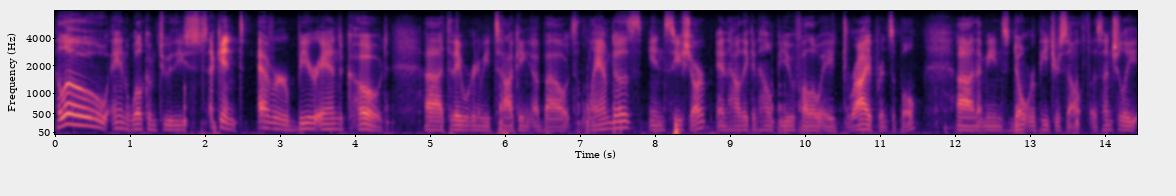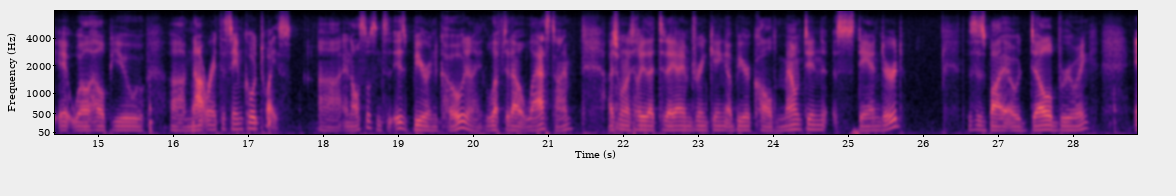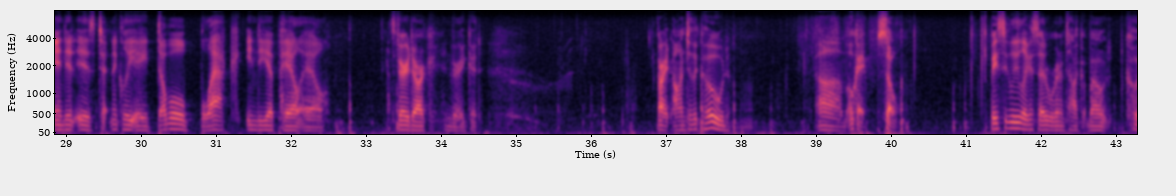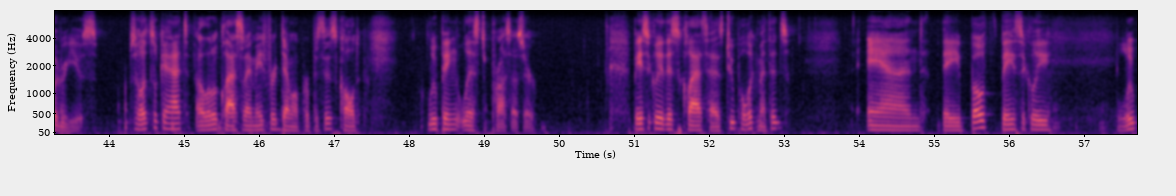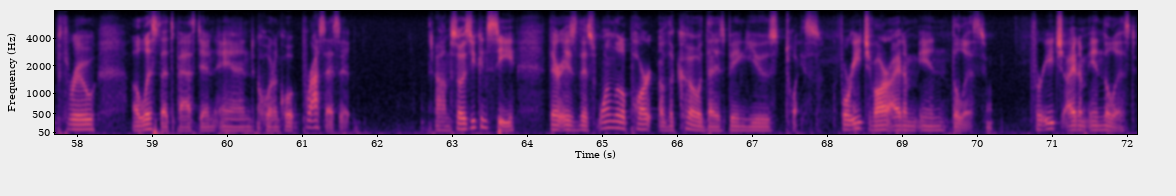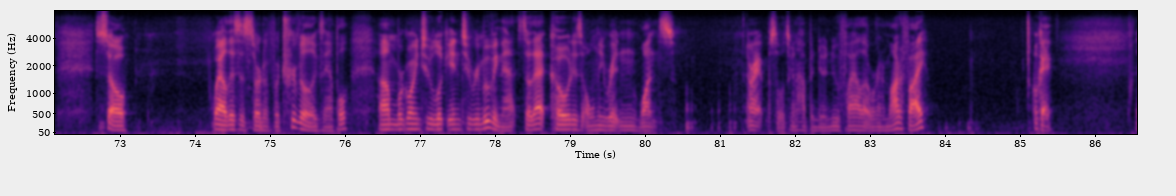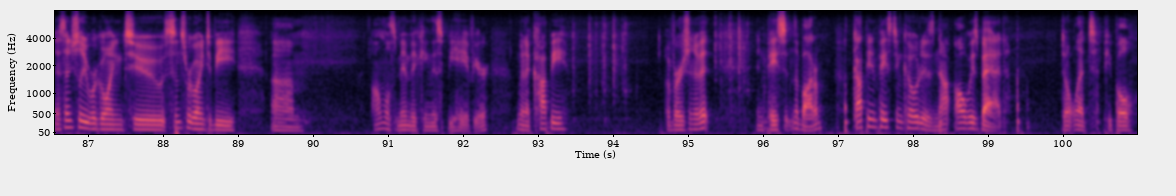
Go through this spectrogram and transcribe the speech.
Hello and welcome to the second ever beer and code. Uh, today we're going to be talking about lambdas in C Sharp and how they can help you follow a dry principle. Uh, that means don't repeat yourself. Essentially, it will help you um, not write the same code twice. Uh, and also, since it is beer and code, and I left it out last time, I just want to tell you that today I am drinking a beer called Mountain Standard. This is by Odell Brewing, and it is technically a double black India Pale Ale. It's very dark and very good. All right, on to the code. Um, okay, so basically, like I said, we're going to talk about code reuse. So let's look at a little class that I made for demo purposes called Looping List Processor. Basically, this class has two public methods, and they both basically loop through a list that's passed in and quote unquote process it. Um, so as you can see, there is this one little part of the code that is being used twice for each var item in the list. For each item in the list. So while this is sort of a trivial example, um, we're going to look into removing that so that code is only written once. Alright, so it's going to hop into a new file that we're going to modify. Okay, essentially we're going to, since we're going to be um, almost mimicking this behavior, I'm going to copy a version of it and paste it in the bottom. Copy and pasting code is not always bad. Don't let people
